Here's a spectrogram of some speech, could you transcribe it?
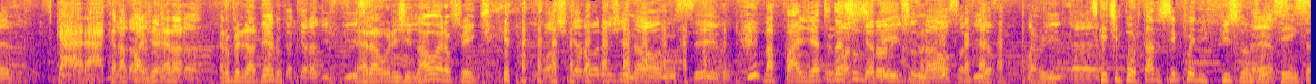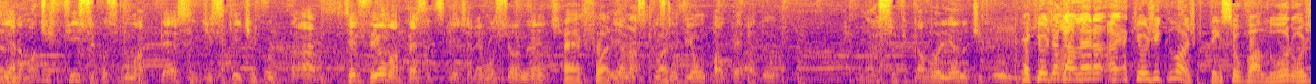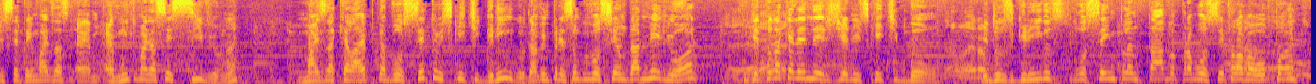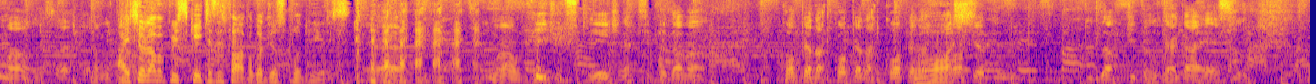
velho. Caraca, na Era- Pajé, era, era- era o verdadeiro? Que era difícil. Era original ou era fake? Eu acho que era original, não sei, velho. na Pajé tudo Eu é acho que era suspeito. né? original, sabia? É, Skate importado sempre foi difícil nos anos peça, 80, sim, né? era mó difícil conseguir uma peça de skate importada. Você vê uma peça de skate, era emocionante. É, foda, Eu ia nas pistas, foda. eu via um pau peralta, eu... Nossa, eu ficava olhando, tipo... É que hoje a galera. É que hoje, lógico, tem seu valor, hoje você tem mais. É, é muito mais acessível, né? Mas naquela época, você ter o skate gringo dava a impressão que você andar melhor, porque toda aquela energia do skate bom É. Não, era- e dos gringos, você implantava pra você e falava, Era opa. animal, nessa época era muito Aí você olhava pro skate e falava, agora os poderes. animal. Vídeo de skate, né? Que você pegava a cópia da cópia da cópia Nossa. da cópia do- da fita do VHS.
